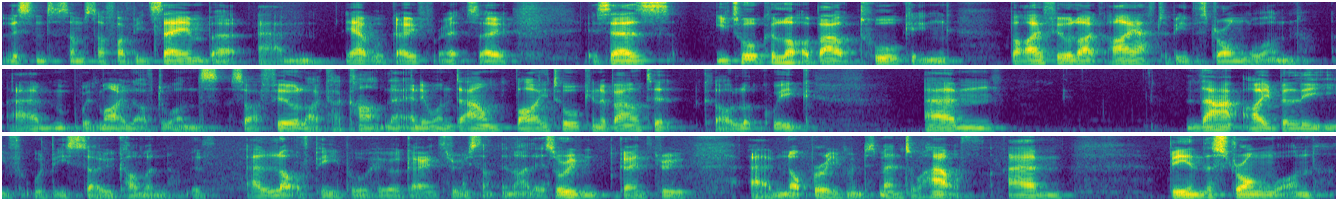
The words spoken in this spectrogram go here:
listened to some stuff I've been saying, but um, yeah, we'll go for it. So it says, You talk a lot about talking, but I feel like I have to be the strong one um, with my loved ones. So I feel like I can't let anyone down by talking about it because I'll look weak. Um, that I believe would be so common with a lot of people who are going through something like this, or even going through um, not bereavement, just mental health. Um, being the strong one,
